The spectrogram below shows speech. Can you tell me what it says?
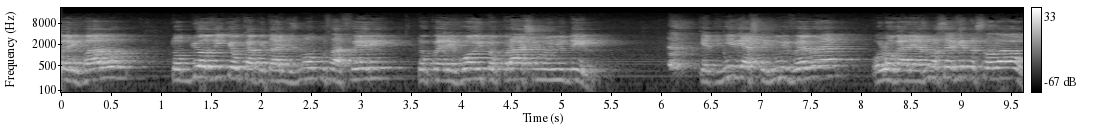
περιβάλλον, τον πιο δίκαιο καπιταλισμό που θα φέρει το περιβόητο πράσινο New Deal. Και την ίδια στιγμή βέβαια ο λογαριασμός έρχεται στο λαό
